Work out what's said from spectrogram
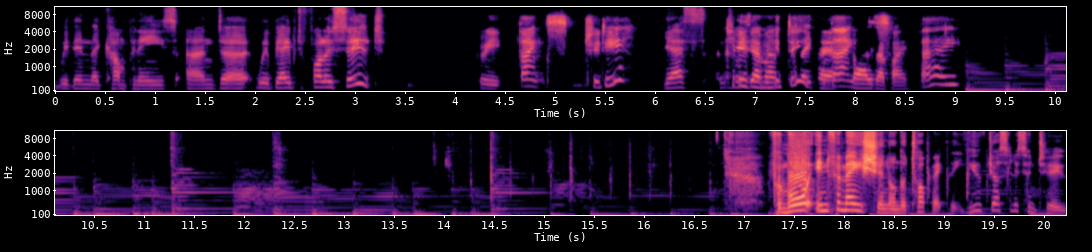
within the companies and uh, we'll be able to follow suit. Great. Thanks, Trudy. Yes. And Cheers, Emma. Good day. Thanks. Bye. Bye. Bye. For more information on the topic that you've just listened to,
